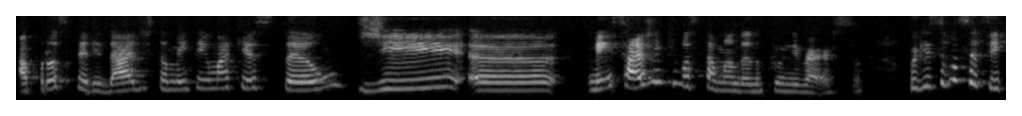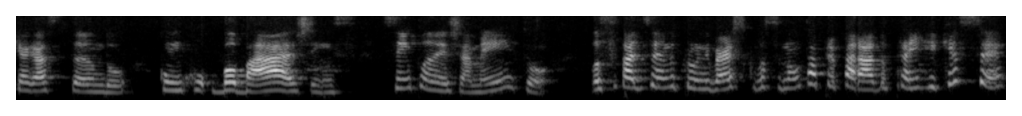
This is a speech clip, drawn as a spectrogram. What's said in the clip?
a prosperidade também tem uma questão de uh, mensagem que você está mandando para o universo. Porque se você fica gastando com bobagens, sem planejamento, você está dizendo para o universo que você não está preparado para enriquecer.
